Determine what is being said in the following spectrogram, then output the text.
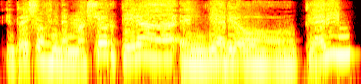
entre ellos el de mayor tirada, el diario Clarín,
